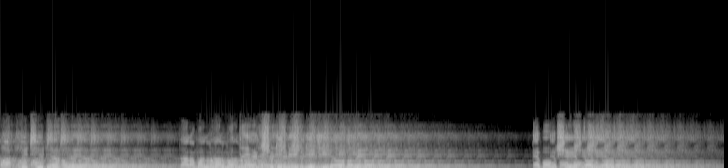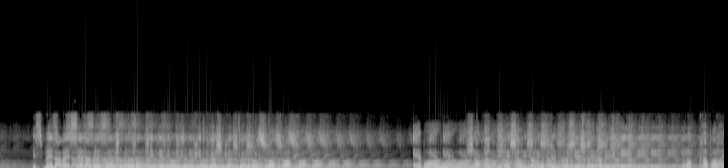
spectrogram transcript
পাপ মিটিয়ে দেওয়া হবে। তার আমল নামার মধ্যে একশোটি লিখিয়ে দেওয়া হবে। এবং সে দশজন। ইসমাইল আলাইসালামের বংশধর থেকে দশজন কৃতদাস মুক্ত করার সোয়াব পাবে এবং সকাল থেকে সন্ধ্যা পর্যন্ত সে শয়তান থেকে রক্ষা পাবে।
